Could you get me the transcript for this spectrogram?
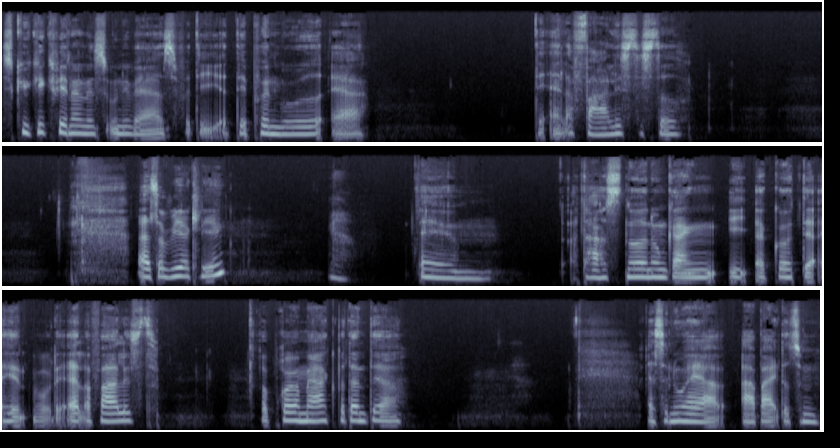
skyggekvindernes univers, fordi at det på en måde er det allerfarligste sted. Altså virkelig, ikke? Ja. Øhm, og der er også noget nogle gange i at gå derhen, hvor det er allerfarligst. Og prøve at mærke, hvordan det er. Altså nu har jeg arbejdet som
